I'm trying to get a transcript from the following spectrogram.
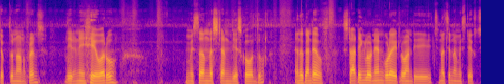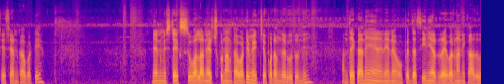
చెప్తున్నాను ఫ్రెండ్స్. దీనిని ఎవరు మిస్అండర్స్టాండ్ చేసుకోవద్దు. ఎందుకంటే స్టార్టింగ్లో నేను కూడా ఇటువంటి చిన్న చిన్న మిస్టేక్స్ చేశాను కాబట్టి నేను మిస్టేక్స్ వల్ల నేర్చుకున్నాను కాబట్టి మీకు చెప్పడం జరుగుతుంది. అంతేకాని నేను పెద్ద సీనియర్ డ్రైవర్నని కాదు.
